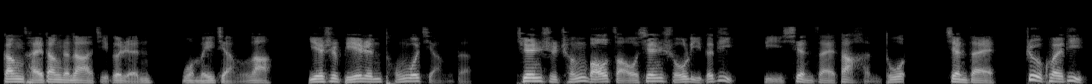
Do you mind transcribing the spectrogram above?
刚才当着那几个人，我没讲啊。”也是别人同我讲的，天使城堡早先手里的地比现在大很多，现在这块地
